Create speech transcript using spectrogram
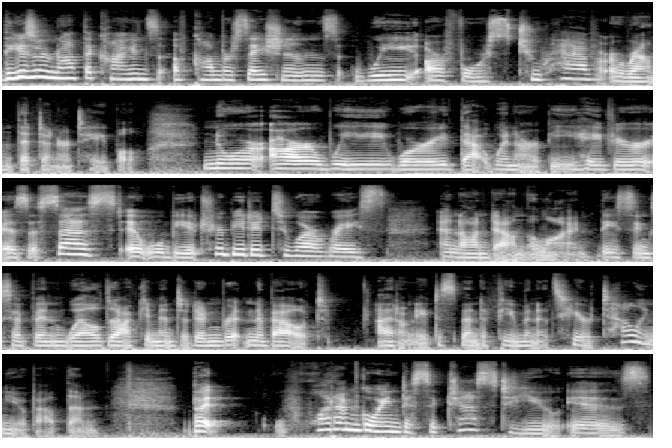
These are not the kinds of conversations we are forced to have around the dinner table, nor are we worried that when our behavior is assessed, it will be attributed to our race and on down the line. These things have been well documented and written about. I don't need to spend a few minutes here telling you about them. But what I'm going to suggest to you is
